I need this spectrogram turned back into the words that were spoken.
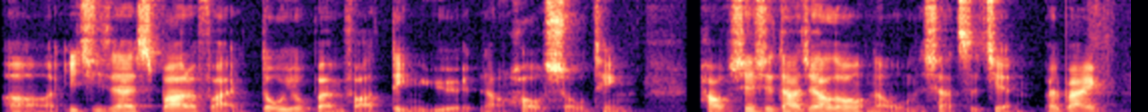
呃，以及在 Spotify 都有办法订阅然后收听。好，谢谢大家喽，那我们下次见，拜拜。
